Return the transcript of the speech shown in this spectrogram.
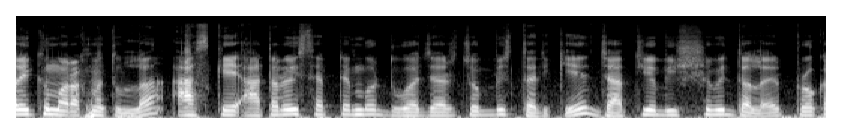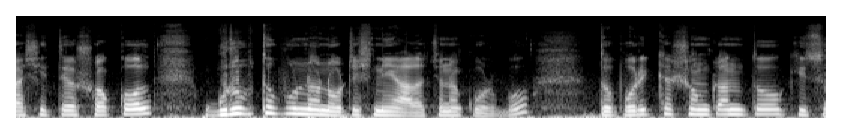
আলাইকুম রহমতুল্লাহ আজকে আঠারোই সেপ্টেম্বর দু হাজার চব্বিশ তারিখে জাতীয় বিশ্ববিদ্যালয়ের প্রকাশিত সকল গুরুত্বপূর্ণ নোটিশ নিয়ে আলোচনা করব। তো পরীক্ষা সংক্রান্ত কিছু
